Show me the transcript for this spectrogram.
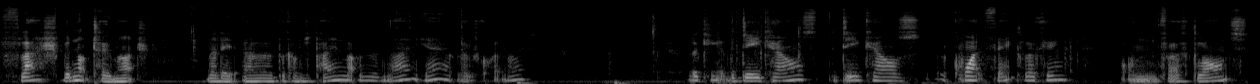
flash, but not too much that it uh, becomes a pain, but other than that, yeah, it looks quite nice. Looking at the decals, the decals quite thick looking on first glance.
